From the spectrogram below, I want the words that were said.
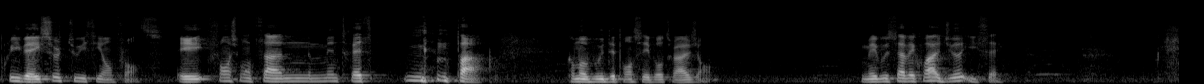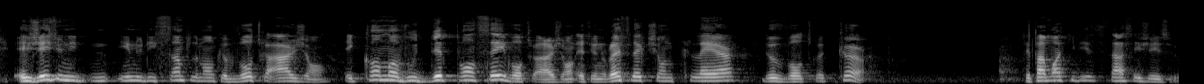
privé, surtout ici en France. Et franchement, ça ne m'intéresse même pas comment vous dépensez votre argent. Mais vous savez quoi? Dieu, il sait. Et Jésus, il nous dit simplement que votre argent et comment vous dépensez votre argent est une réflexion claire de votre cœur. Ce n'est pas moi qui dis ça, c'est Jésus.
